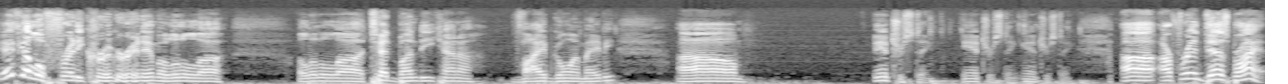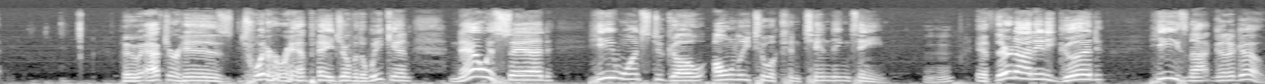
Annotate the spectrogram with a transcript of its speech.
Yeah, he's got a little Freddy Krueger in him, a little, uh, a little uh, Ted Bundy kind of vibe going, maybe. Um, interesting, interesting, interesting. Uh, our friend Dez Bryant, who after his Twitter rampage over the weekend, now has said he wants to go only to a contending team. Mhm. If they're not any good, he's not going to go.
